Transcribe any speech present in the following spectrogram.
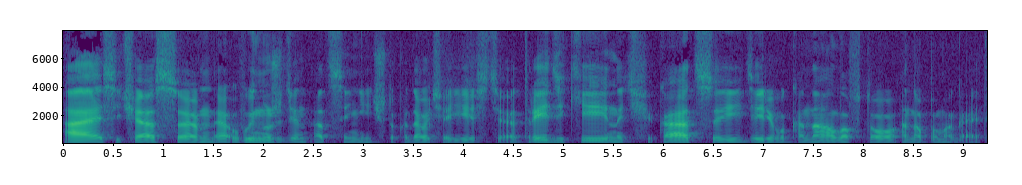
А сейчас э, вынужден оценить, что когда у тебя есть э, трейдики, нотификации, дерево каналов, то оно помогает.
